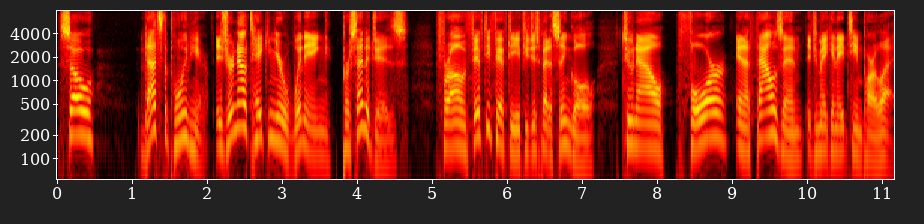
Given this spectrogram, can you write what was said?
So that's the point here. Is you're now taking your winning percentages from 50-50 if you just bet a single to now four in a thousand if you make an 18 parlay.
